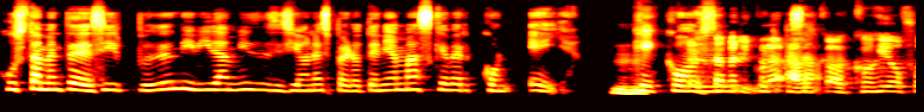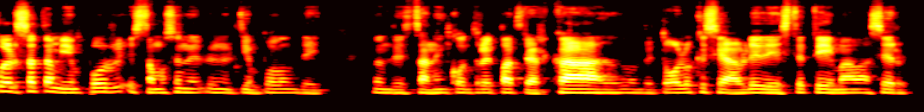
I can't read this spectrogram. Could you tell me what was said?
justamente decir, pues es mi vida, mis decisiones, pero tenía más que ver con ella. Que con Esta lo que película ha cogido fuerza también por, estamos en el, en el tiempo donde, donde están en contra del patriarcado, donde todo lo que se hable de este tema va a ser,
